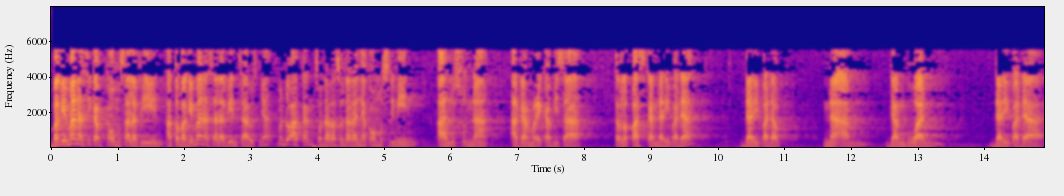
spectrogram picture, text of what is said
Bagaimana sikap kaum salafin atau bagaimana salafin seharusnya mendoakan saudara-saudaranya kaum muslimin ahlu sunnah agar mereka bisa terlepaskan daripada daripada naam gangguan daripada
